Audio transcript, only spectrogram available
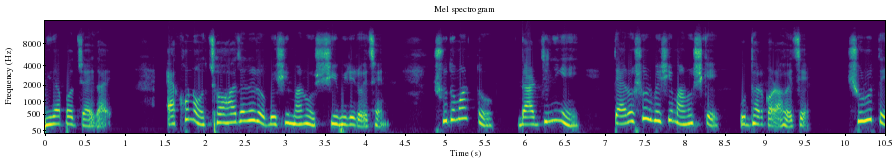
নিরাপদ জায়গায়। এখনও ছ হাজারেরও বেশি মানুষ শিবিরে রয়েছেন। শুধুমাত্র দার্জিলিংয়েই তেরোশোর বেশি মানুষকে উদ্ধার করা হয়েছে। শুরুতে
